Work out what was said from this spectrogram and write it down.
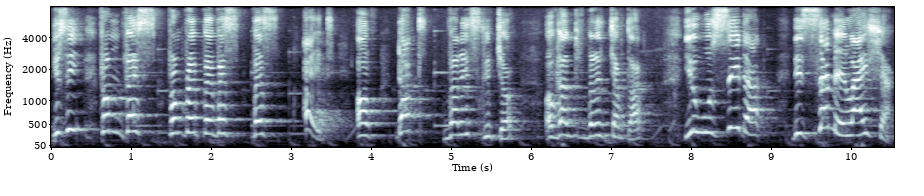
You see, from verse from verse verse 8 of that very scripture, of that very chapter, you will see that the same Elisha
